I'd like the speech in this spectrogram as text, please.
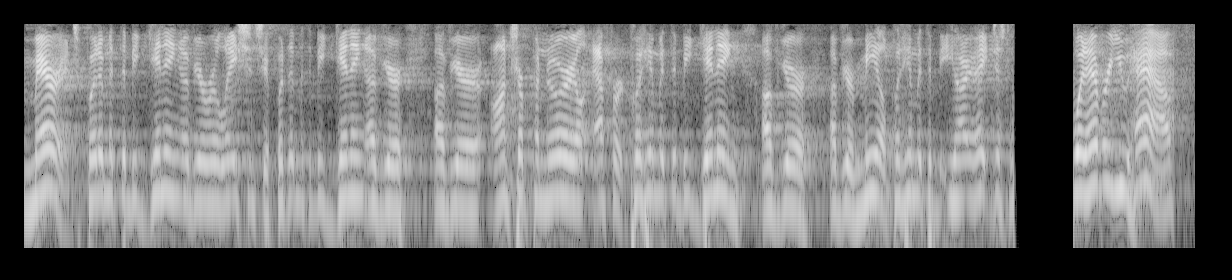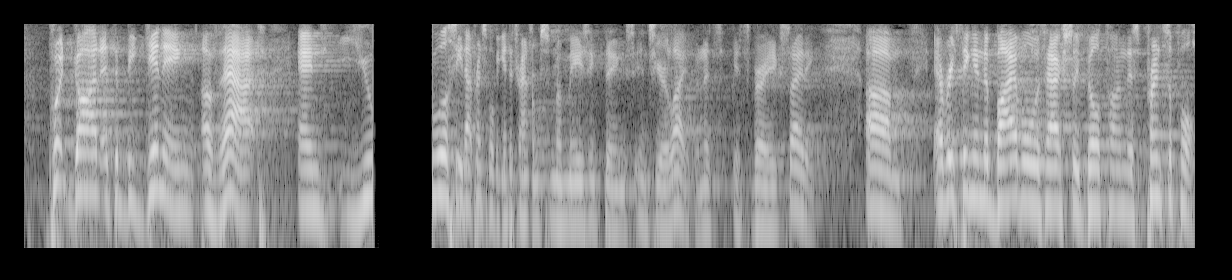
marriage. Put Him at the beginning of your relationship. Put Him at the beginning of your, of your entrepreneurial effort. Put Him at the beginning of your, of your meal. Put Him at the, you know, just whatever you have, put God at the beginning of that, and you will see that principle begin to transform some amazing things into your life, and it's, it's very exciting. Um, everything in the Bible was actually built on this principle.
